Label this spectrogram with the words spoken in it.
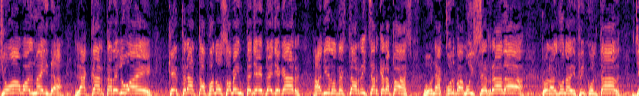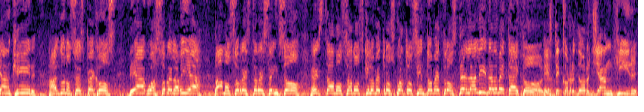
Joao Almeida, la carta del UAE, que trata afanosamente de, de llegar allí donde está Richard Carapaz. Una curva muy cerrada, con alguna dificultad. Hill, algunos espejos de agua sobre la vía. Vamos sobre este descenso. Estamos a 2 kilómetros 400 metros de la línea de meta, Héctor. Este corredor Jan Hir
